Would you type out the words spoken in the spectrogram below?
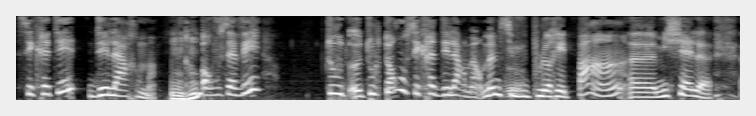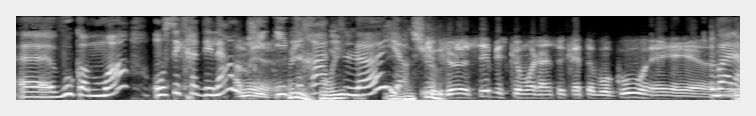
sécréter des larmes. Or, vous savez, tout, euh, tout le temps, on sécrète des larmes. Alors, même si vous pleurez pas, hein, euh, Michel, euh, vous comme moi, on sécrète des larmes Ah, qui euh, Oui, hydratent oui. l'œil. Je, le sais puisque moi j'en secrète beaucoup et euh, Voilà.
